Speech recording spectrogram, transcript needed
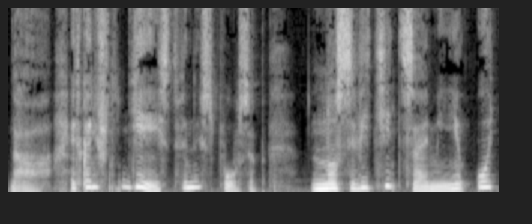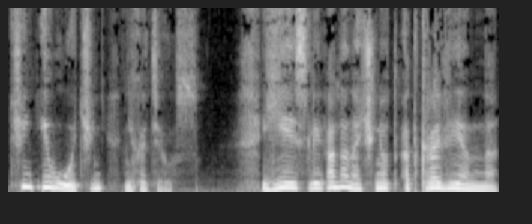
Да, это, конечно, действенный способ, но светиться Амине очень и очень не хотелось. Если она начнет откровенно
